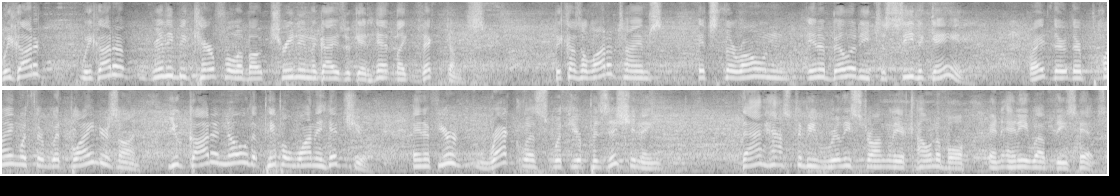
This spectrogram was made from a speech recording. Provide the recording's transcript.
We gotta we gotta really be careful about treating the guys who get hit like victims. Because a lot of times it's their own inability to see the game. Right? They're they're playing with their with blinders on. You gotta know that people want to hit you. And if you're reckless with your positioning, that has to be really strongly accountable in any of these hits.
